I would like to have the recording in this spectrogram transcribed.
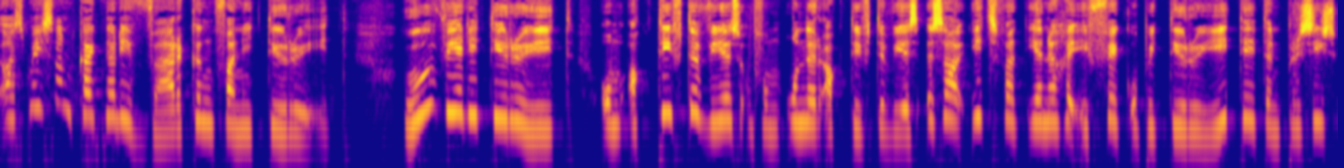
as mens dan kyk na die werking van die tiroïed. Hoe weet die tiroïed om aktief te wees of om onderaktief te wees? Is daar iets wat enige effek op die tiroïed het en presies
